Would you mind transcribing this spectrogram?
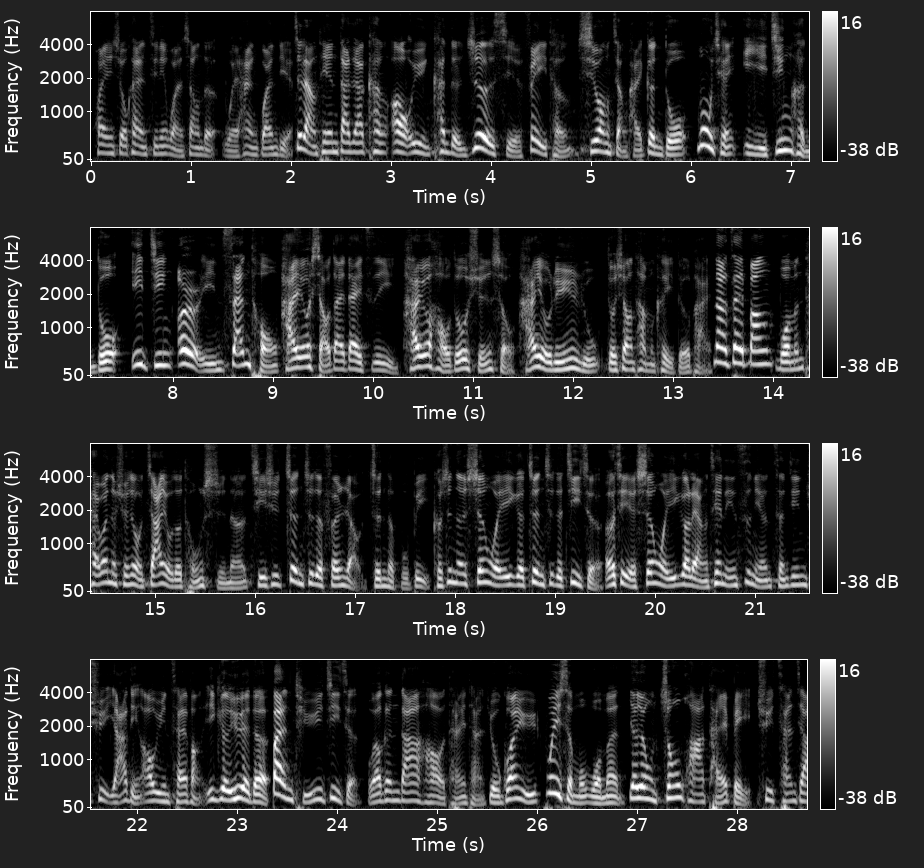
欢迎收看今天晚上的伟汉观点。这两天大家看奥运看得热血沸腾，希望奖牌更多。目前已经很多，一金二银三铜，还有小戴戴资颖，还有好多选手，还有林昀儒，都希望他们可以得牌。那在帮我们台湾的选手加油的同时呢，其实政治的纷扰真的不必。可是呢，身为一个政治的记者，而且也身为一个两千零四年曾经去雅典奥运采访一个月的半体育记者，我要跟大家好好谈一谈。有关于为什么我们要用中华台台北去参加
